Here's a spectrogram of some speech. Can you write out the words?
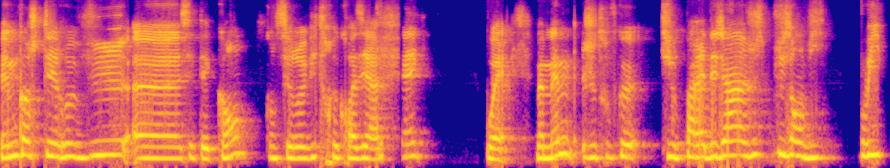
même quand je t'ai revu, euh, c'était quand? Quand on s'est revu, te recroiser à Fake Ouais, bah même, je trouve que tu parais déjà juste plus en vie. Oui.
